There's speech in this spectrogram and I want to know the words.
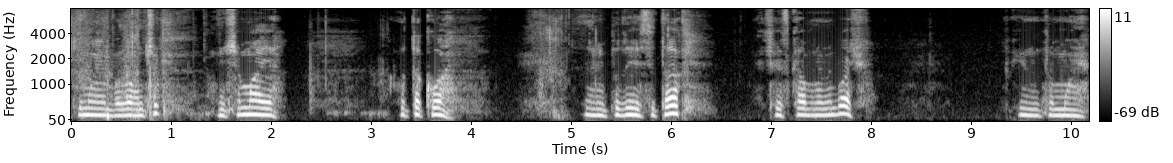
Такий має балончик. Він ще має отако. Зараз подивися так. Я через камеру не бачу. Такий він там має.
